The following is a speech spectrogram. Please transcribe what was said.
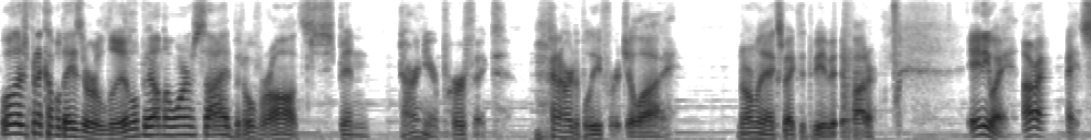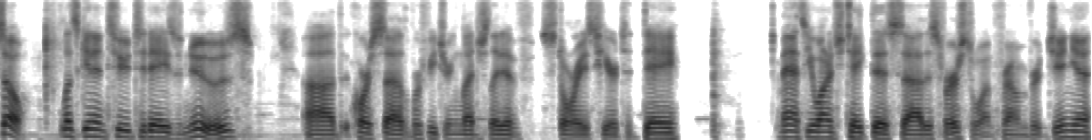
well, there's been a couple days that were a little bit on the warm side, but overall, it's just been darn near perfect. kind of hard to believe for July. Normally, I expect it to be a bit hotter. Anyway, all right. So let's get into today's news. Uh, of course, uh, we're featuring legislative stories here today. Matthew, why don't you take this uh, this first one from Virginia?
